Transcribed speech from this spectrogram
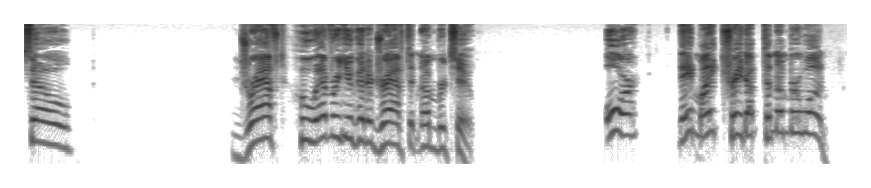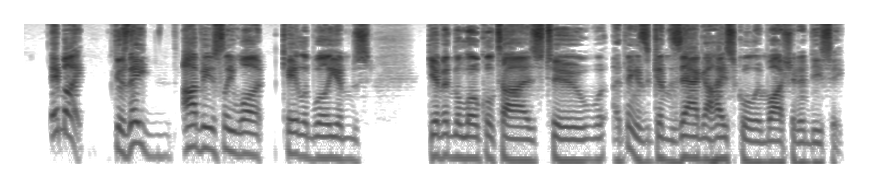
So, draft whoever you're going to draft at number two. Or they might trade up to number one. They might, because they obviously want Caleb Williams, given the local ties to, I think it's Gonzaga High School in Washington, D.C.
